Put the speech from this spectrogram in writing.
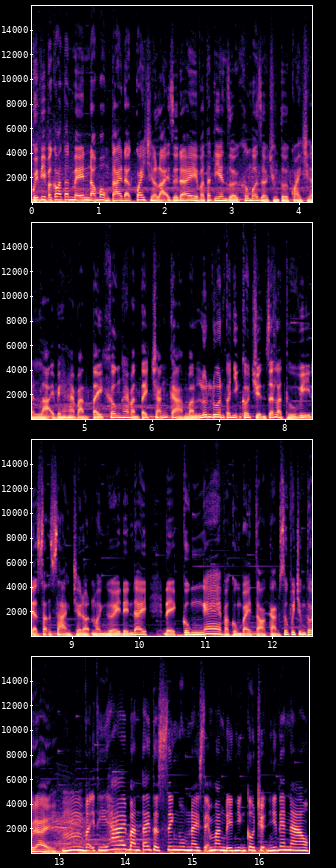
Quý vị và các bạn thân mến, nóng bỏng tai đã quay trở lại rồi đây và tất nhiên rồi không bao giờ chúng tôi quay trở lại với hai bàn tay không, hai bàn tay trắng cả mà luôn luôn có những câu chuyện rất là thú vị đã sẵn sàng chờ đón mọi người đến đây để cùng nghe và cùng bày tỏ cảm xúc với chúng tôi đây. Ừ, vậy thì hai bàn tay thật xinh hôm nay sẽ mang đến những câu chuyện như thế nào?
